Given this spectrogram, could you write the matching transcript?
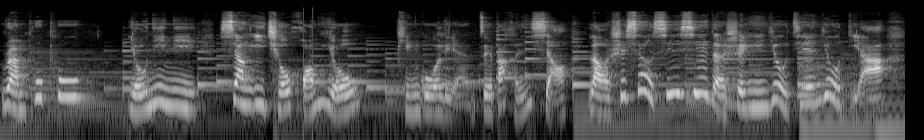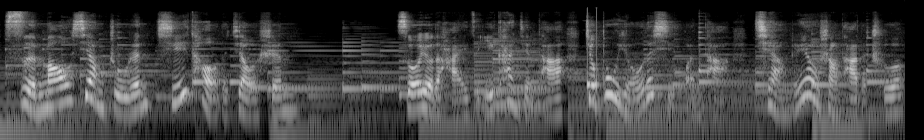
软扑扑，油腻腻，像一球黄油。苹果脸，嘴巴很小，老是笑嘻嘻的，声音又尖又嗲，似猫向主人乞讨的叫声。所有的孩子一看见他，就不由得喜欢他，抢着要上他的车，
